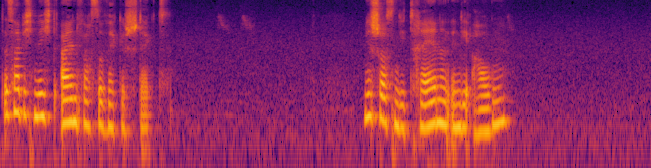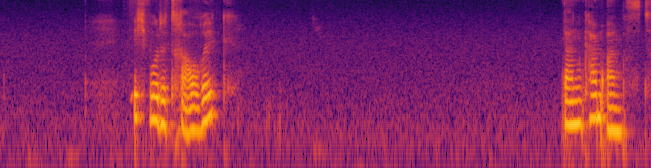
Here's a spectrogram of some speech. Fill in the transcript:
Das habe ich nicht einfach so weggesteckt. Mir schossen die Tränen in die Augen. Ich wurde traurig. Dann kam Angst.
